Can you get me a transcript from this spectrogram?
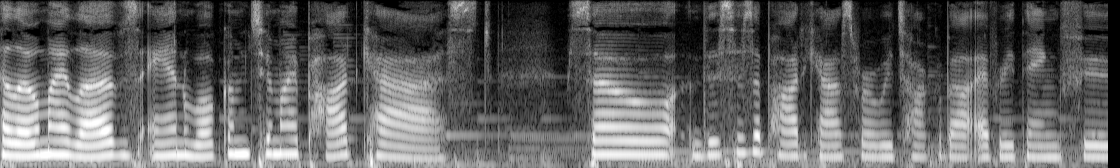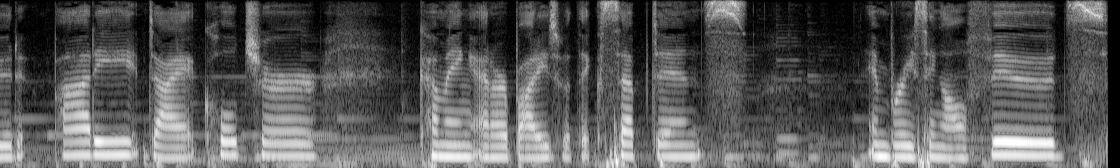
Hello, my loves, and welcome to my podcast. So, this is a podcast where we talk about everything food, body, diet, culture, coming at our bodies with acceptance, embracing all foods,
